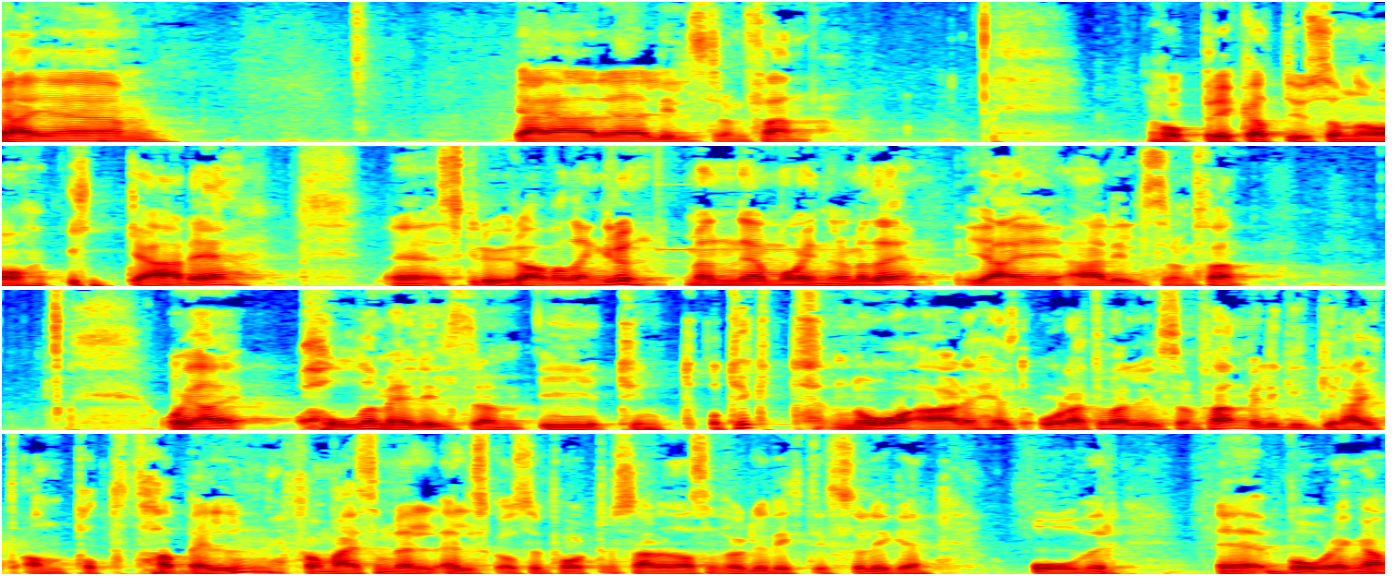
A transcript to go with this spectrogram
Jeg eh, Jeg er eh, Lillestrøm-fan. Jeg håper ikke at du som nå ikke er det, eh, skrur av av den grunn. Men jeg må innrømme det. Jeg er Lillestrøm-fan. Og jeg holder med Lillestrøm i tynt og tykt. Nå er det helt ålreit å være Lillestrøm-fan. Vi ligger greit an på tabellen. For meg som LSK-supporter så er det da selvfølgelig viktigst å ligge over eh, Vålerenga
